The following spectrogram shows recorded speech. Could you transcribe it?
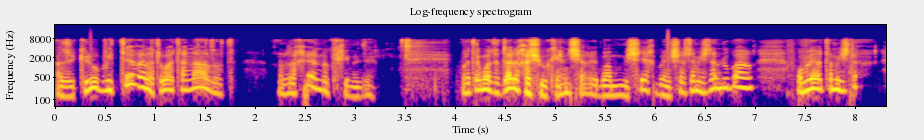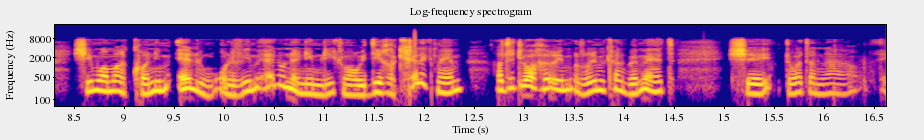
אז זה כאילו ויתר על הטובת הנאה הזאת, אז לכן לוקחים את זה. אומרת הגמרא, תדע לך שהוא כן, שהרי בהמשך, בהמשך של המשנה מדובר, אומרת המשנה, שאם הוא אמר כהנים אלו או לווים אלו נהנים לי, כלומר הוא הדיר רק חלק מהם, אז יתלו אחרים. אז רואים מכאן באמת שטובת הנאה אה,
